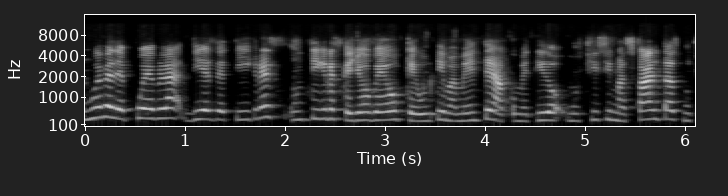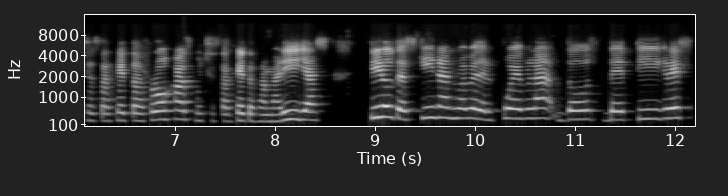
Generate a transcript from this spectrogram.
9 de Puebla, 10 de Tigres, un Tigres que yo veo que últimamente ha cometido muchísimas faltas, muchas tarjetas rojas, muchas tarjetas amarillas, tiros de esquina, 9 del Puebla, 2 de Tigres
